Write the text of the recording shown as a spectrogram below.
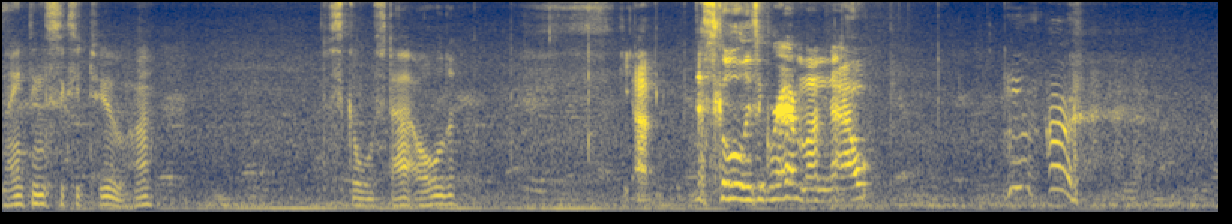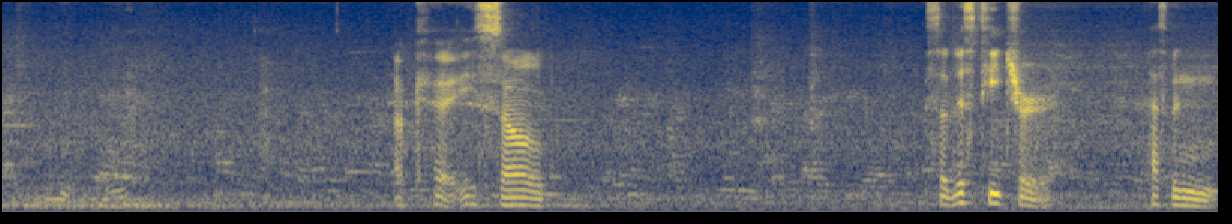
1962, huh? The school's that old? Yeah, the school is a grandma now. Okay, so... So this teacher has been,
